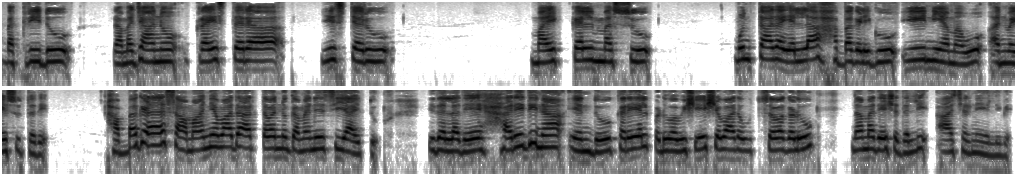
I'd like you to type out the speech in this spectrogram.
ಬಕ್ರೀದು, ರಮಜಾನು, ಕ್ರೈಸ್ತರ ಈಸ್ಟರು ಮೈಕಲ್ಮಸ್ಸು ಮುಂತಾದ ಎಲ್ಲ ಹಬ್ಬಗಳಿಗೂ ಈ ನಿಯಮವು ಅನ್ವಯಿಸುತ್ತದೆ. ಹಬ್ಬಗಳ ಸಾಮಾನ್ಯವಾದ ಅರ್ಥವನ್ನು ಗಮನಿಸಿಯಾಯಿತು. ಇದಲ್ಲದೆ ಹರಿದಿನ ಎಂದು ಕರೆಯಲ್ಪಡುವ ವಿಶೇಷವಾದ ಉತ್ಸವಗಳು ನಮ್ಮ ದೇಶದಲ್ಲಿ ಆಚರಣೆಯಲ್ಲಿವೆ.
